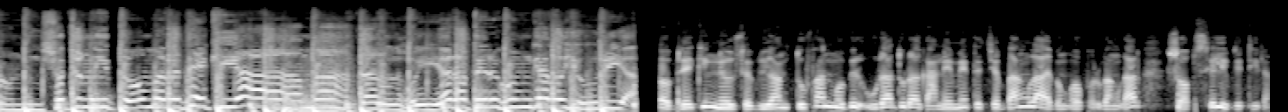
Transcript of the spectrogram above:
জননী সজনী তোমার দেখিয়া মাতাল হইয়া রাতের ঘুম গেল ইউরিয়া। ব্রেকিং নিউজ এভরিওয়ান তুফান মুভির উড়াদুরা গানে মেতেছে বাংলা এবং অপর বাংলার সব সেলিব্রিটিরা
